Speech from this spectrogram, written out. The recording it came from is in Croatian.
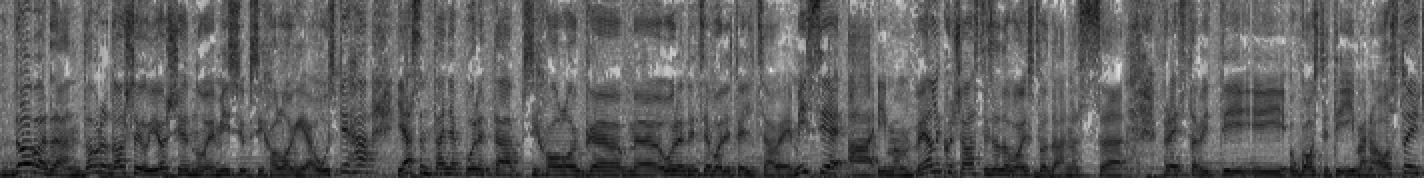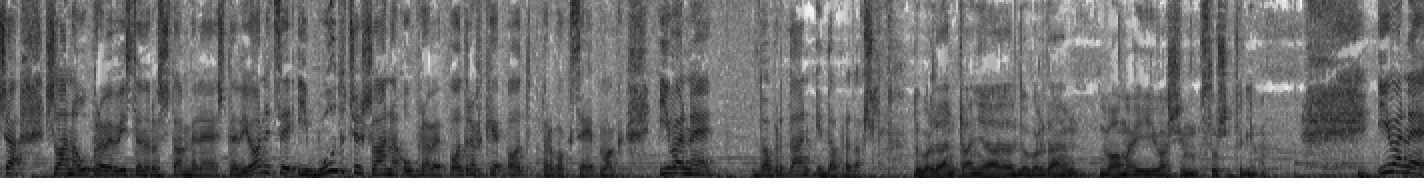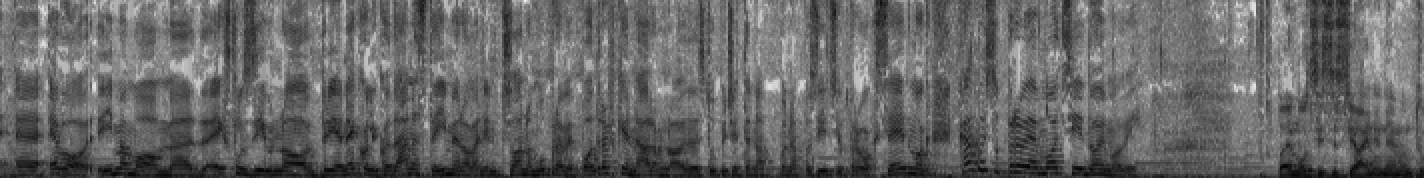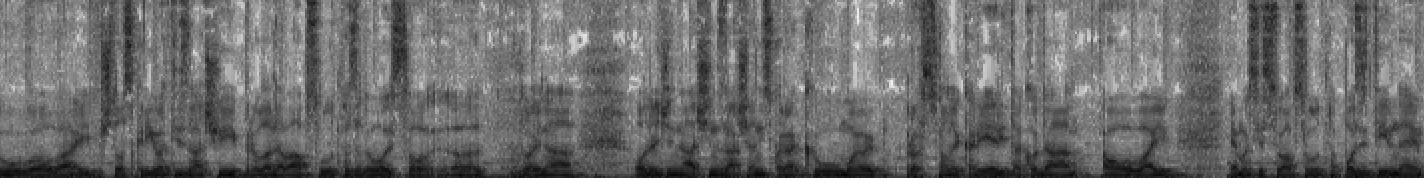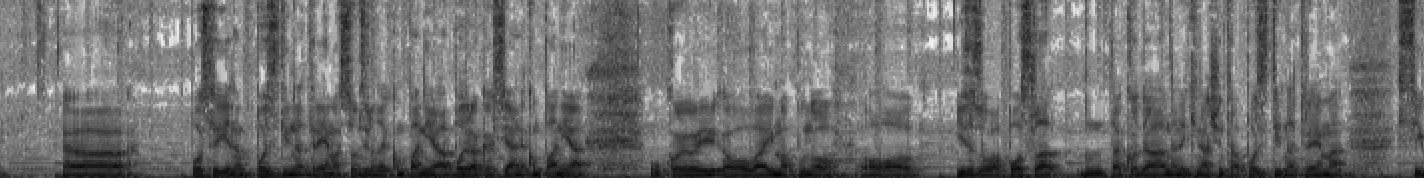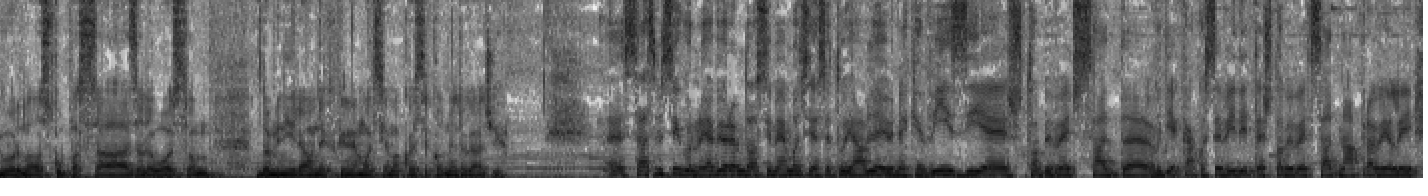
Dobar dan, dobrodošli u još jednu emisiju Psihologija uspjeha. Ja sam Tanja Pureta, psiholog, urednice, voditeljica ove emisije, a imam veliko čast i zadovoljstvo danas e, predstaviti i ugostiti Ivana Ostojića, člana uprave Vistenorost štambene štedionice i budućeg člana uprave Podravke od 1.7. Ivane, dobar dan i dobrodošli. Dobar dan Tanja, dobar dan vama i vašim slušateljima. Ivane, e, evo imamo ekskluzivno, prije nekoliko dana ste imenovani članom uprave Podravke, naravno stupit ćete na, na poziciju prvog sedmog. Kakve su prve emocije i dojmovi? Pa emocije su sjajne, nemam tu ovaj, što skrivati, znači prevladava apsolutno zadovoljstvo, e, to je na određeni način značajan iskorak u mojoj profesionalnoj karijeri, tako da ovaj, emocije su apsolutno pozitivne, postoji jedna pozitivna trema s obzirom da je kompanija Podravka sjajna kompanija u kojoj ovaj, ima puno izazova posla, tako da na neki način ta pozitivna trema sigurno skupa sa zadovoljstvom dominira u nekakvim emocijama koje se kod mene događaju. E, sasvim sigurno, ja vjerujem da osim emocija se tu javljaju neke vizije, što bi već sad, e, gdje, kako se vidite, što bi već sad napravili,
